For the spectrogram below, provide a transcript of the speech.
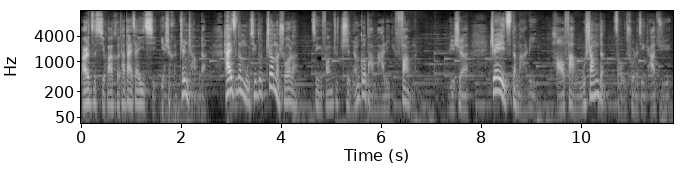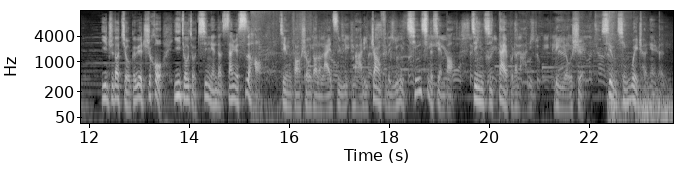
儿子喜欢和他待在一起也是很正常的，孩子的母亲都这么说了，警方就只能够把玛丽给放了。于是，这一次的玛丽毫发无伤地走出了警察局。一直到九个月之后，一九九七年的三月四号，警方收到了来自于玛丽丈夫的一位亲戚的线报，紧急逮捕了玛丽，理由是性侵未成年人。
